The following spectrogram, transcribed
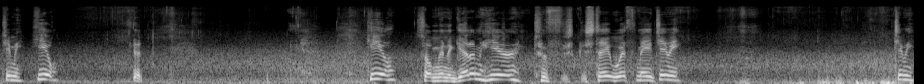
Jimi, heel. Good. Heel. So I'm going to get him here to stay with me. Jimi. Jimi.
